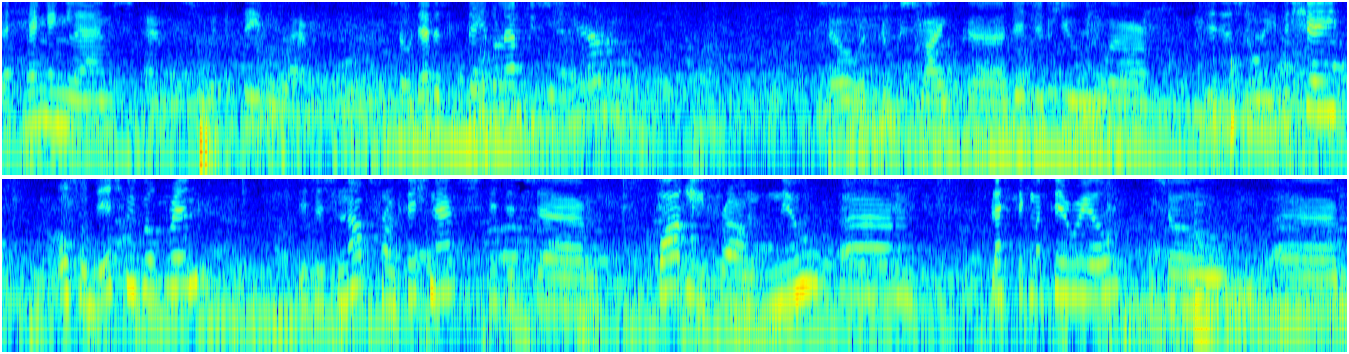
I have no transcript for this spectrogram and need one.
the hanging lamps and also with the table lamp. So that is the table lamp you see here. So it looks like uh, this if you this is only the shade. Also this we will print this is not from fishnets. This is um, partly from new um, plastic material, so um,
